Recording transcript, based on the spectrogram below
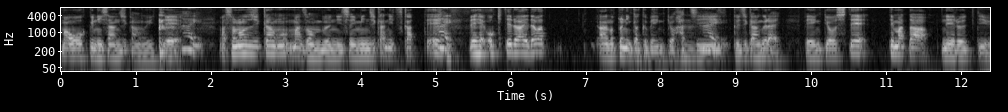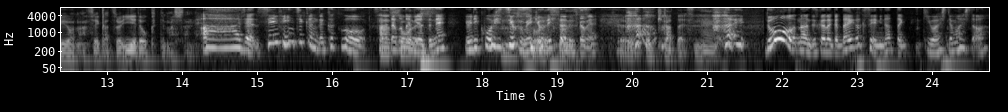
まあ、往復23時間浮いて、はい。まあ、その時間をまあ存分に睡眠時間に使って、はいで起きてる間はあのとにかく勉強はい89、時間ぐらい勉強してでまた寝るっていうような生活を家で送ってましたね。ああじゃあ睡眠時間が確保されたことによってねより効率よく勉強できたんですかね。大きかったですね。はい。どうなんですか？なんか大学生になった気はしてました？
